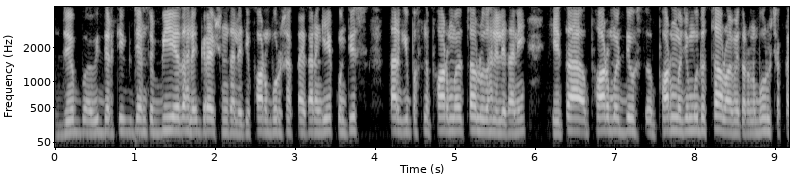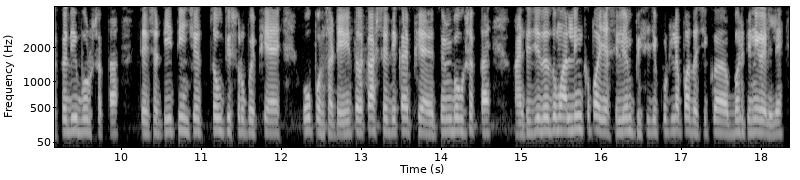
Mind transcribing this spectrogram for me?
जे विद्यार्थी ज्यांचं बी ए झाले ग्रॅज्युएशन झाले ते फॉर्म भरू शकताय. कारण की एकोणतीस तारखेपासून फॉर्म चालू झालेले आहेत. आणि हे ता फॉर्म दिवस फॉर्मची मुदत चालू आहे मित्रांनो. भरू शकता. कधी भरू शकता. त्यासाठी तीनशे चौतीस रुपये फी आहे ओपनसाठी इतर कास्टसाठी काय फी आहे तुम्ही बघू शकताय. आणि त्याची जर तुम्हाला लिंक पाहिजे असेल एम पी सीची कुठल्या पदाची क भरती निघालेली आहे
